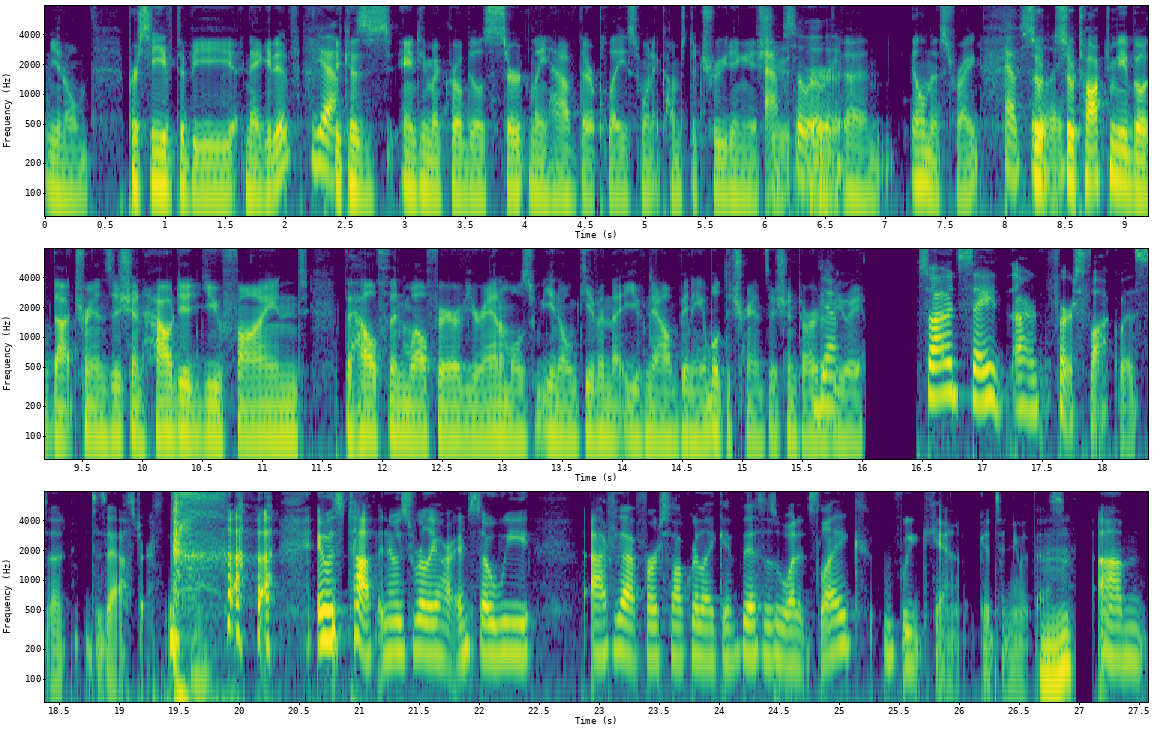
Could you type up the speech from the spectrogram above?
you know perceive to be negative Yeah. because antimicrobials certainly have their place when it comes to treating issues Absolutely. or um, illness right Absolutely. so so talk to me about that transition how did you find the health and welfare of your animals you know given that you've now been able to transition to Yeah. RWA So I would say our first flock was a disaster. it was tough and it was really hard. And so we, after that first talk, we're like, if this is what it's like, we can't continue with this. Mhm. Um,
